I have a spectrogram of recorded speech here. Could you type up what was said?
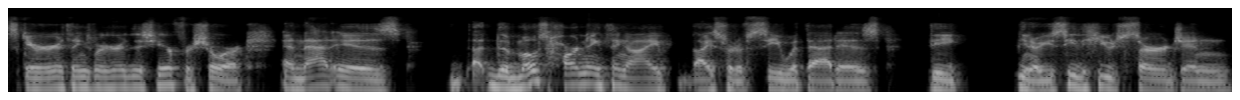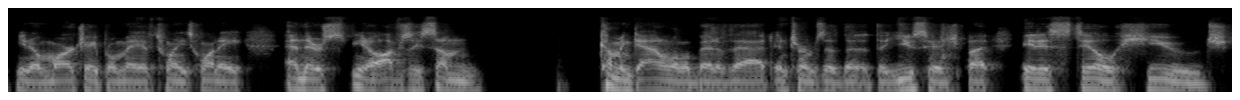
scarier things we heard this year for sure. And that is uh, the most heartening thing I I sort of see with that is the you know you see the huge surge in you know March, April, May of 2020, and there's you know obviously some coming down a little bit of that in terms of the the usage, but it is still huge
